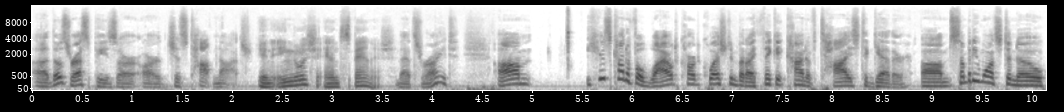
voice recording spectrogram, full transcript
Uh, those recipes are are just top notch. In English and Spanish. That's right. Um, here's kind of a wild card question, but I think it kind of ties together. Um, somebody wants to know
